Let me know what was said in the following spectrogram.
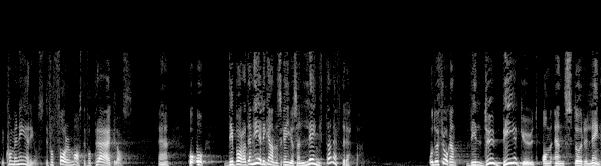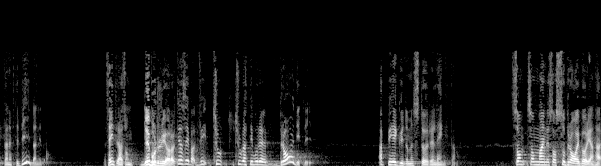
Det kommer ner i oss. Det får forma oss, det får prägla oss. Eh, och, och, Det är bara den heliga Ande som kan ge oss en längtan efter detta. Och då är frågan, vill du be Gud om en större längtan efter Bibeln idag? Jag säger inte det här som, det borde du göra, jag säger bara, tror, tror du att det vore bra i ditt liv? Att be Gud om en större längtan. Som, som Magnus sa så bra i början här,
